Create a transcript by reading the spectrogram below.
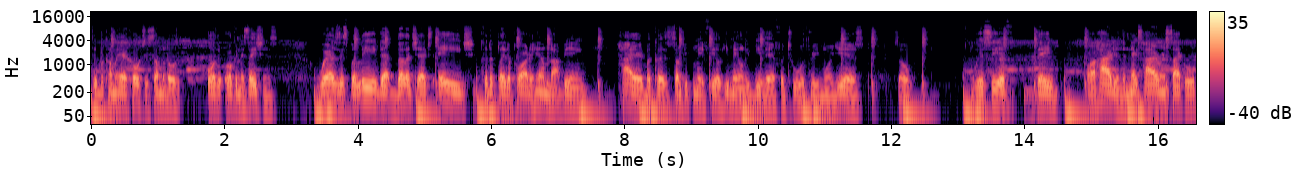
to become a head coach of some of those other organizations. Whereas it's believed that Belichick's age could have played a part of him not being hired because some people may feel he may only be there for two or three more years. So We'll see if they are hired in the next hiring cycle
